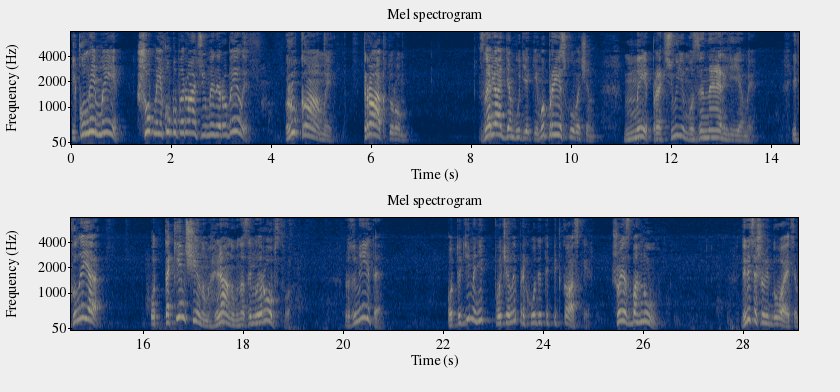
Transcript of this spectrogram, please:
І коли ми, що б ми, яку б операцію ми не робили, руками, трактором, знаряддям будь-яким, оприскувачем, ми працюємо з енергіями. І коли я от таким чином глянув на землеробство, розумієте? От тоді мені почали приходити підказки. Що я збагнув? Дивіться, що відбувається.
